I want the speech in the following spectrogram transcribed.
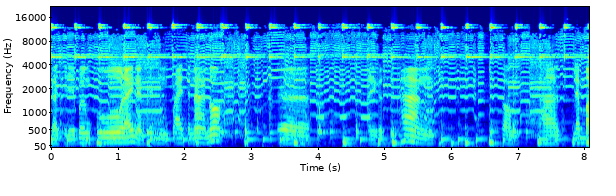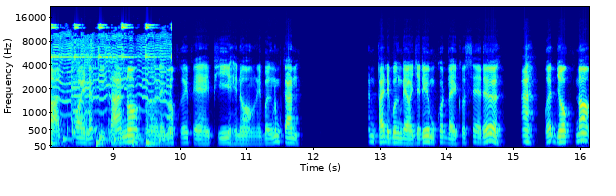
ก็สิได้เบิ่งผู้ไรนั่นเป็นฝ่ายชนะเนาะ เอ่อ อันนี้ก็คือทางต้องอ่าแลมบาดสปอยนักอีสานเนาะ เออได้มาเผยแพร่ให้พี่ให้น้องได้เบิ่งนํกันท่านไผได้เบิ่งแล้วอย่าลืมกดไลค์กดแชร์เด้อ อะเบิดยกเนาะ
